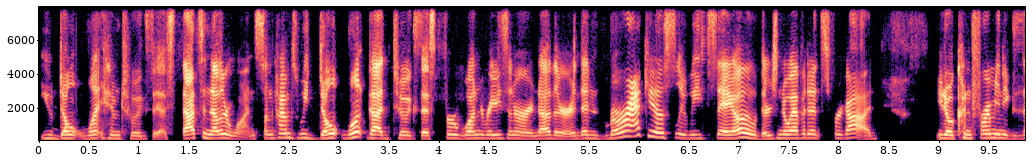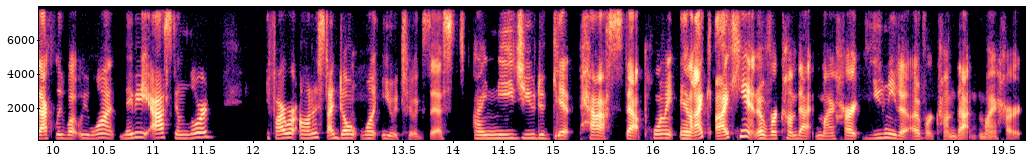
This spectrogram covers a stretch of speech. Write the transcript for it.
you don't want him to exist. That's another one. Sometimes we don't want God to exist for one reason or another. And then miraculously we say, oh, there's no evidence for God, you know, confirming exactly what we want. Maybe ask him, Lord, if I were honest, I don't want you to exist. I need you to get past that point. And I, I can't overcome that in my heart. You need to overcome that in my heart.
